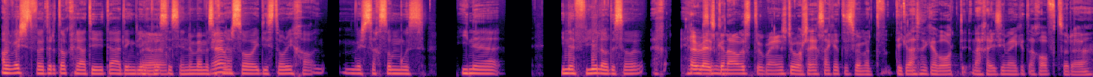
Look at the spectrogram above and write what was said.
Aber weißt du, es fördert auch Kreativität irgendwie im Ja, gewissen ja. Sinn. Und wenn man sich Ja. so in die Story kann, weißt du, sich so muss rein, reinfühlen oder so. Ich, Ich weiß weiß genau, was du meinst. Du willst eigentlich sagen, dass wenn man die- gelesenen Worte nachher in seinem eigenen Kopf zu, einer,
